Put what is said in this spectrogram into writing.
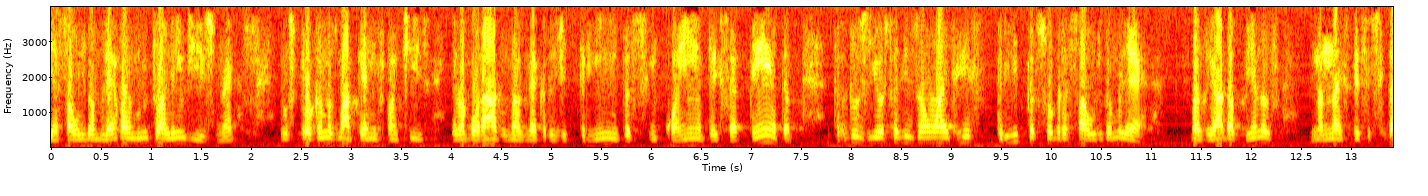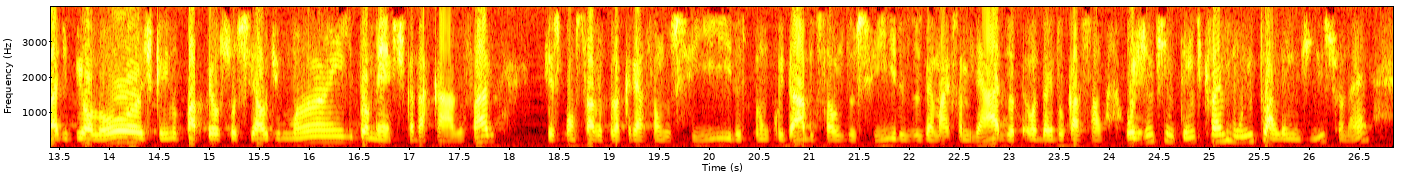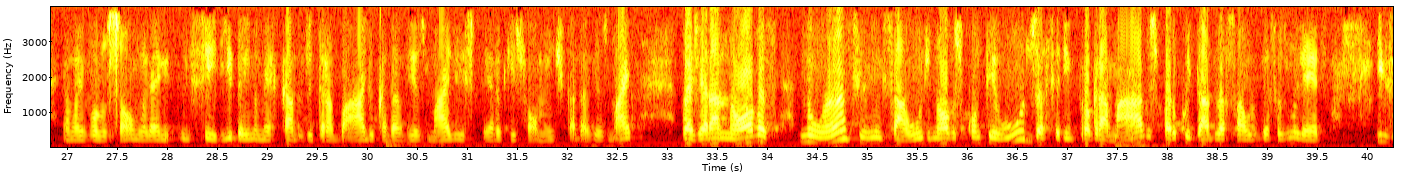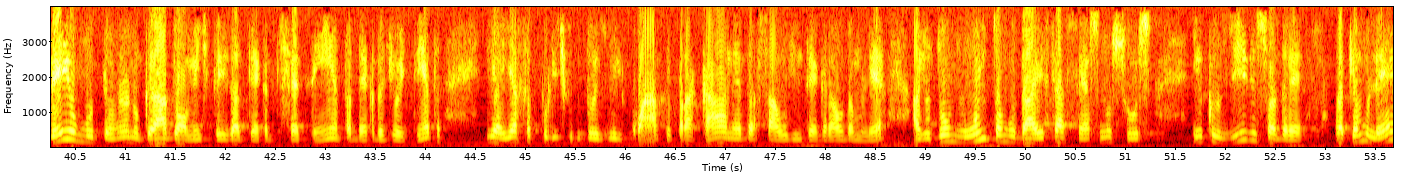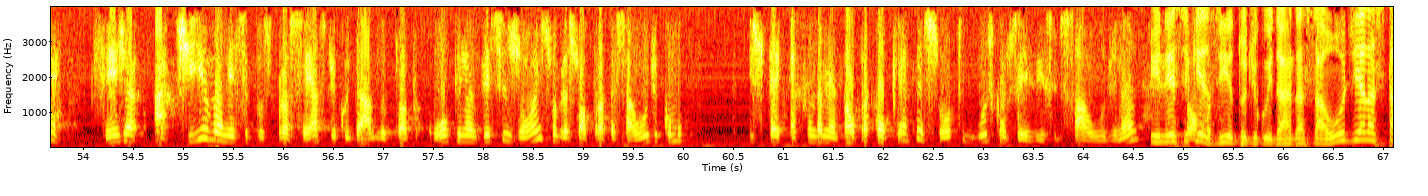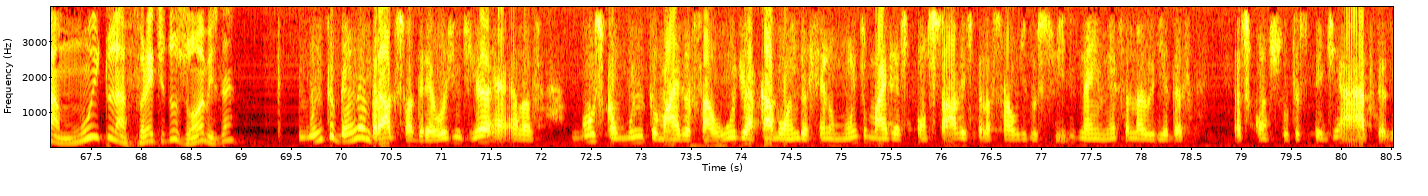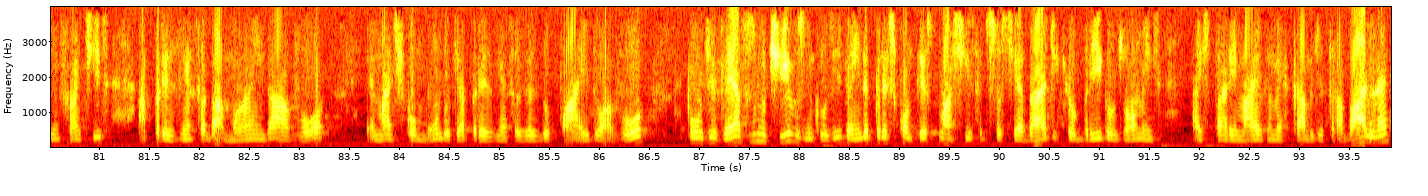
E a saúde da mulher vai muito além disso, né? os programas materno-infantis elaborados nas décadas de 30, 50 e 70 traduziam essa visão mais restrita sobre a saúde da mulher, baseada apenas na, na especificidade biológica e no papel social de mãe e doméstica da casa, sabe? Responsável pela criação dos filhos, por um cuidado de saúde dos filhos, dos demais familiares ou, da educação. Hoje a gente entende que vai muito além disso, né? É uma evolução, a mulher inserida aí no mercado de trabalho cada vez mais, e espero que isso aumente cada vez mais, vai gerar novas nuances em saúde, novos conteúdos a serem programados para o cuidado da saúde dessas mulheres. E veio mudando gradualmente desde a década de 70, a década de 80, e aí essa política de 2004 para cá, né, da saúde integral da mulher, ajudou muito a mudar esse acesso no SUS. Inclusive, Sodré, para que a mulher seja ativa nesse processo de cuidado do próprio corpo e nas decisões sobre a sua própria saúde, como isso é, é fundamental para qualquer pessoa que busca um serviço de saúde, né? E nesse então, quesito de cuidar da saúde, ela está muito na frente dos homens, né? Muito bem lembrado, Sodré. Hoje em dia é, elas buscam muito mais a saúde, acabam ainda sendo muito mais responsáveis pela saúde dos filhos, na né? imensa maioria das, das consultas pediátricas, infantis, a presença da mãe, da avó é mais comum do que a presença, às vezes, do pai e do avô, por diversos motivos, inclusive ainda por esse contexto machista de sociedade que obriga os homens a estarem mais no mercado de trabalho, né?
